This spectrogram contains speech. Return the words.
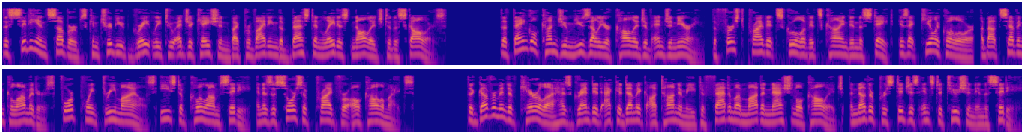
The city and suburbs contribute greatly to education by providing the best and latest knowledge to the scholars. The Thangal Kunju Musaliar College of Engineering, the first private school of its kind in the state, is at Kilakolur, about 7 kilometers (4.3 miles) east of Kollam city and is a source of pride for all Kollamites. The government of Kerala has granted academic autonomy to Fatima Mata National College, another prestigious institution in the city.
